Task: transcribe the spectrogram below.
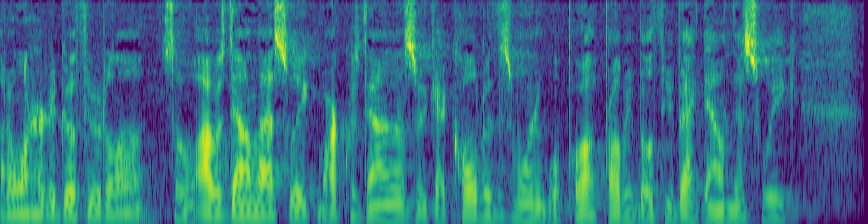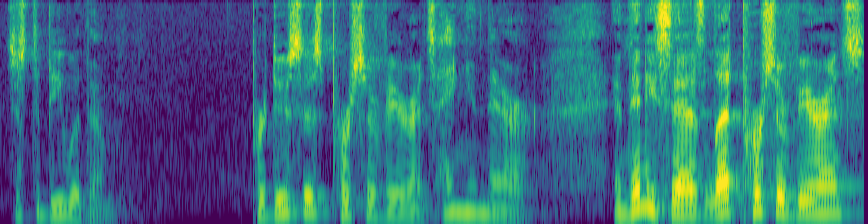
I don't want her to go through it alone. So I was down last week. Mark was down last week. I called her this morning. We'll probably both be back down this week just to be with them. Produces perseverance. Hang in there. And then he says, let perseverance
